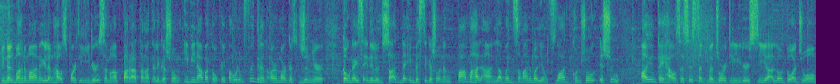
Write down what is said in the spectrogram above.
Inalmah naman ng ilang House Party leaders sa mga paratang at alegasyong ibinabato kay Pangulong Ferdinand R. Marcos Jr. kaugnay sa inilunsad na investigasyon ng pamahalaan laban sa manumalyang flood control issue. Ayon kay House Assistant Majority Leader Sia Alonto Adjong,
